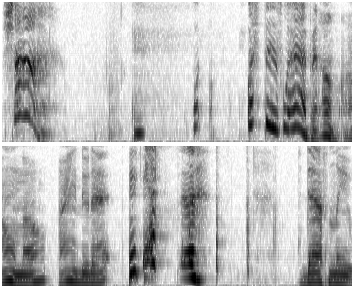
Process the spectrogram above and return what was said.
Sean, what? What's this? What happened? Um, I don't know. I ain't do that. Definitely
